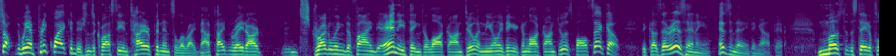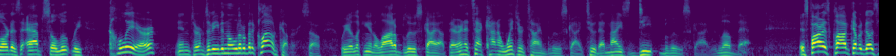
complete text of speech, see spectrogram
So we have pretty quiet conditions across the entire peninsula right now. Titan radar mm, struggling to find anything to lock onto, and the only thing it can lock onto is false echo because there is any, isn't anything out there. Most of the state of Florida is absolutely clear in terms of even a little bit of cloud cover. So we are looking at a lot of blue sky out there, and it's that kind of wintertime blue sky too, that nice deep blue sky. We love that. As far as cloud cover goes,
